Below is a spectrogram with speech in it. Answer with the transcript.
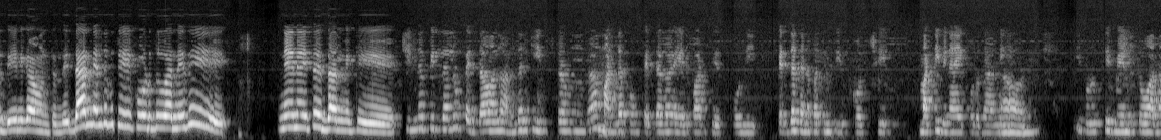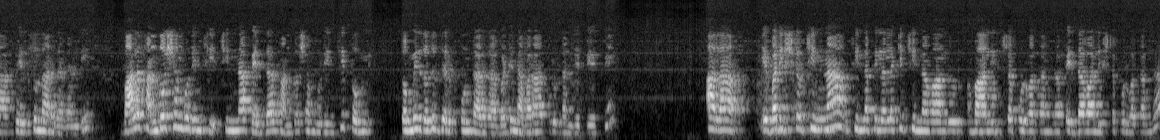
దీనిగా ఉంటుంది. దాన్ని ఎందుకు చేయకూడదు అనేది నేనైతే దానికి చిన్న పిల్లలు పెద్దవాళ్ళు అందరికీ ఇష్టంగా మండపం పెద్దగా ఏర్పాటు చేసుకొని పెద్ద గణపతిని తీసుకొచ్చి మట్టి వినాయకుడు కానీ ఇప్పుడు సిమెంట్తో అలా చేస్తున్నారు కదండి. వాళ్ళ సంతోషం గురించి చిన్న పెద్ద సంతోషం గురించి తొమ్మిది తొమ్మిది రోజులు జరుపుకుంటారు కాబట్టి నవరాత్రులు అని చెప్పేసి అలా ఎవరి ఇష్టం చిన్న చిన్న పిల్లలకి చిన్న వాళ్ళు వాళ్ళ ఇష్టపూర్వకంగా పెద్దవాళ్ళు ఇష్టపూర్వకంగా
